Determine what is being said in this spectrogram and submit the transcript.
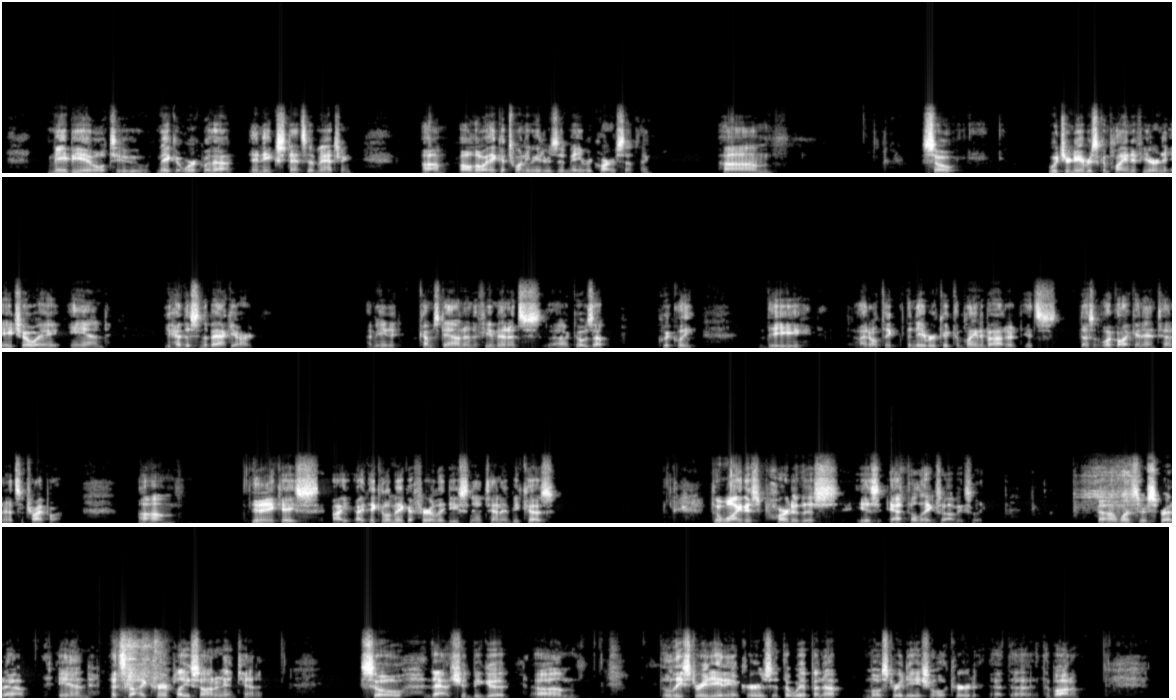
may be able to make it work without any extensive matching. Um, although I think at 20 meters it may require something. Um, so, would your neighbors complain if you're in an HOA and you had this in the backyard? I mean, it comes down in a few minutes, uh, goes up quickly. The I don't think the neighbor could complain about it. It doesn't look like an antenna; it's a tripod. Um, in any case, I, I think it'll make a fairly decent antenna because the widest part of this is at the legs, obviously, uh, once they're spread out. And that's the high current place on an antenna. So that should be good. Um, the least radiating occurs at the whip and up. Most radiation will occur at the, at the bottom.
